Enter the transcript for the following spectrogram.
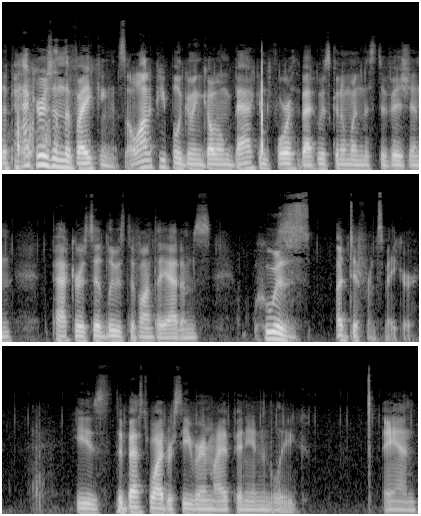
The Packers and the Vikings. A lot of people are going going back and forth about who's going to win this division. The Packers did lose Davante Adams, who is a difference maker. He's the best wide receiver in my opinion in the league, and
